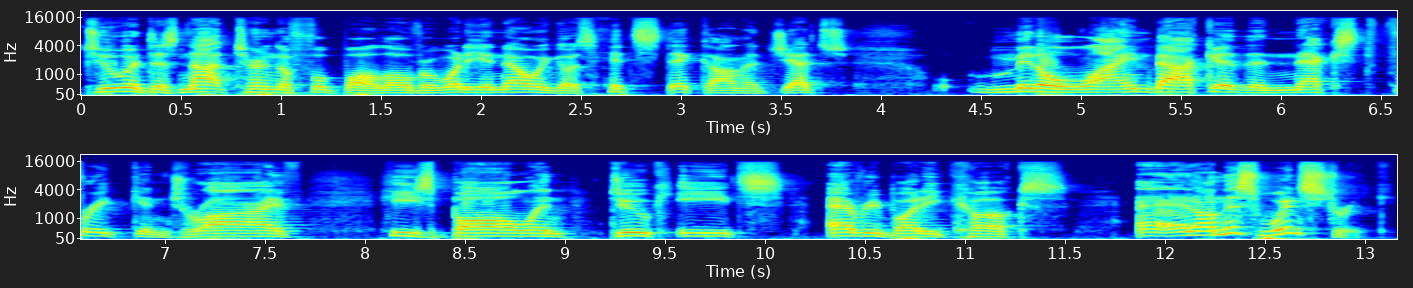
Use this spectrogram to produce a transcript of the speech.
Tua does not turn the football over. What do you know? He goes hit stick on the Jets middle linebacker the next freaking drive. He's balling. Duke eats. Everybody cooks. And on this win streak,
